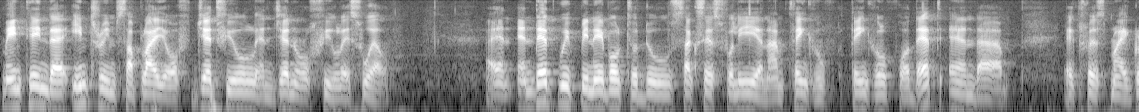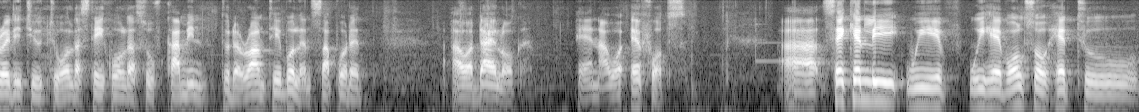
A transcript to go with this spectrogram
Maintain the interim supply of jet fuel and general fuel as well. And, and that we've been able to do successfully, and I'm thankful, thankful for that, and uh, express my gratitude to all the stakeholders who've come in to the roundtable and supported our dialogue and our efforts. Uh, secondly, we've, we have also had to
